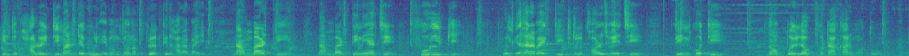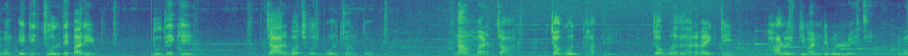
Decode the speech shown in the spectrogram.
কিন্তু ভালোই ডিমান্ডেবল এবং জনপ্রিয় একটি ধারাবাহিক। নাম্বার তিন। নাম্বার তিনে আছে ফুলকি। ফুলকি ধারাবাহিকটি টোটাল খরচ হয়েছে তিন কোটি নব্বই লক্ষ টাকার মতো এবং এটি চলতে পারে দু থেকে চার বছর পর্যন্ত। নাম্বার চার। জগৎধাত্রী জগৎধাত্রী ধারাবাহিকটি ভালোই ডিমান্ডেবল রয়েছে এবং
